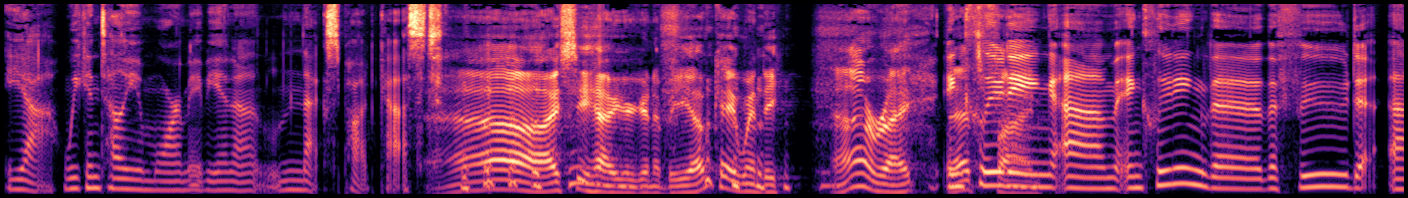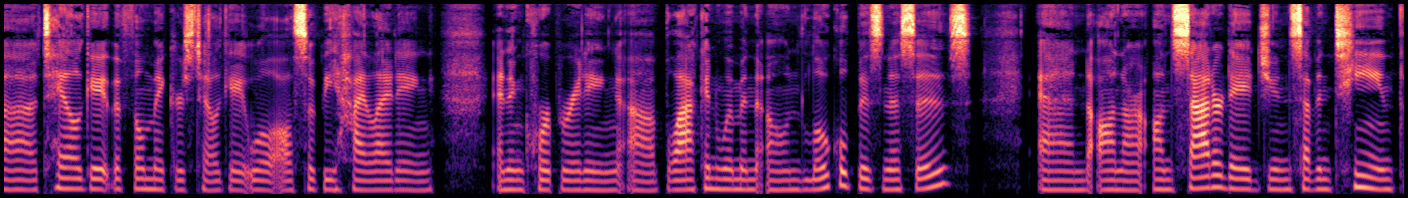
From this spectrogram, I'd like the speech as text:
Yeah, we can tell you more maybe in a next podcast. Oh, I see how you're going to be. Okay, Wendy. All right. Including um, including the the food uh, tailgate, the filmmakers tailgate will also be highlighting and incorporating uh, Black and women owned local businesses. And on our on Saturday, June seventeenth,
